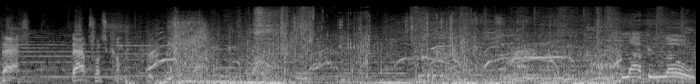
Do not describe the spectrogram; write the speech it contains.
That. That's what's coming. Lock and load.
